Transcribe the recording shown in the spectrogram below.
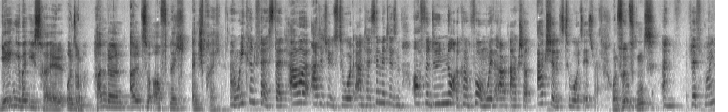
gegenüber Israel unserem Handeln allzu oft nicht entsprechen. And we confess that our attitudes toward anti-Semitism often do not conform with our actual actions towards Israel. Und fünftens, And fifth point,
